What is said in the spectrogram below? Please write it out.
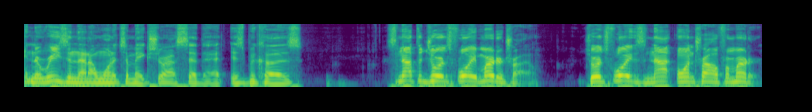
And the reason that I wanted to make sure I said that is because it's not the George Floyd murder trial. George Floyd is not on trial for murder.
